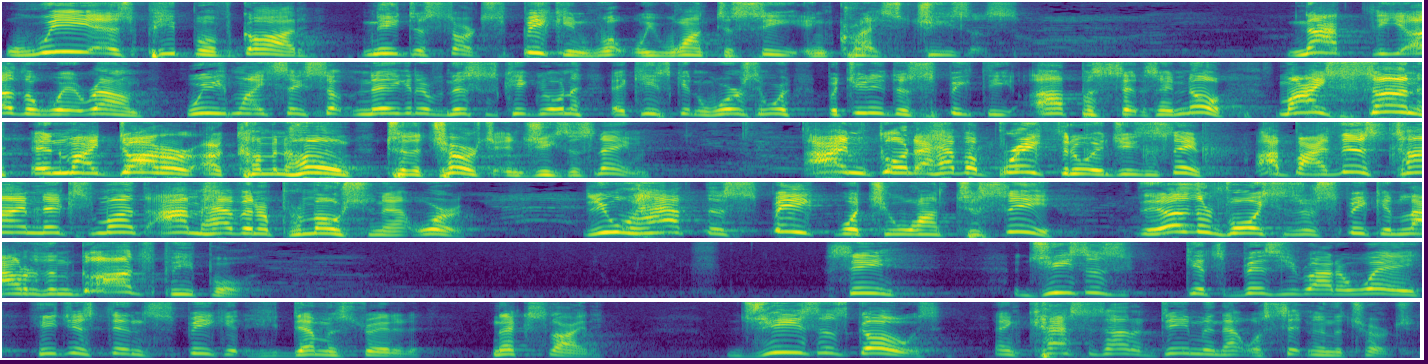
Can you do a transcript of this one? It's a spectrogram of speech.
We as people of God need to start speaking what we want to see in Christ Jesus. Not the other way around. We might say something negative and this is keep going, it keeps getting worse and worse, but you need to speak the opposite and say, No, my son and my daughter are coming home to the church in Jesus' name. I'm going to have a breakthrough in Jesus' name. Uh, by this time next month, I'm having a promotion at work. You have to speak what you want to see. The other voices are speaking louder than God's people. See, Jesus gets busy right away. He just didn't speak it, he demonstrated it. Next slide. Jesus goes and casts out a demon that was sitting in the church.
